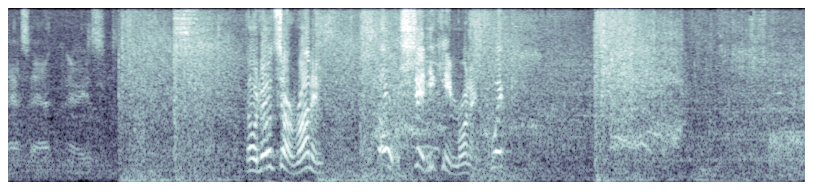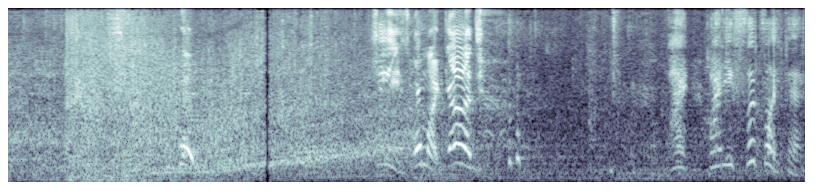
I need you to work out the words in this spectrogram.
ass hat. There he is. Oh, don't start running. Oh, shit, he came running quick. Whoa! Jeez, oh my god! why, why do he flip like that?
